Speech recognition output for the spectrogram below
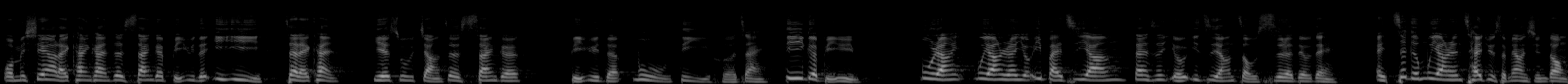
我们先要来看一看这三个比喻的意义，再来看耶稣讲这三个比喻的目的何在。第一个比喻，牧羊牧羊人有一百只羊，但是有一只羊走失了，对不对？哎，这个牧羊人采取什么样的行动？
